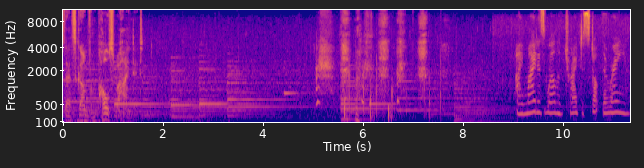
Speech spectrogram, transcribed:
was that scum from Pulse behind it. I might as well have tried to stop the rain.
